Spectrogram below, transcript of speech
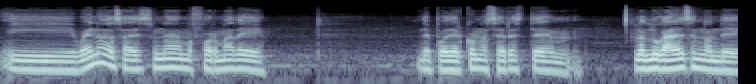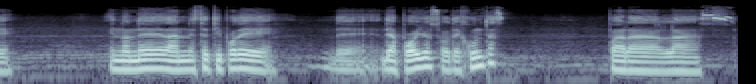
Y bueno, o sea, es una forma de, de poder conocer este los lugares en donde en donde dan este tipo de, de, apoyos o de juntas para las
